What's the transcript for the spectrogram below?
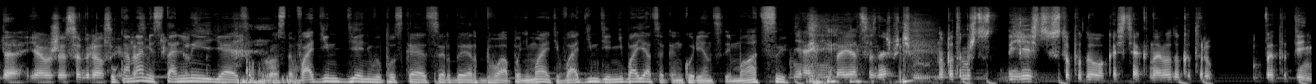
Да, я уже собирался... У Канами стальные яйца просто. В один день выпускают RDR 2, понимаете? В один день не боятся конкуренции. Молодцы. Не, они не боятся, знаешь почему? Ну, потому что есть стопудово костяк народу, который в этот день,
